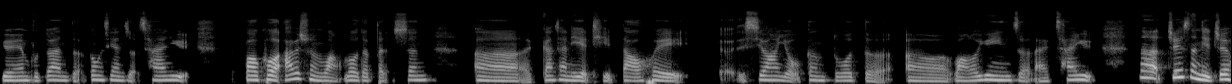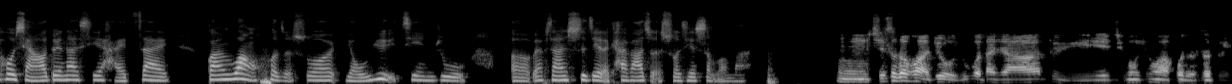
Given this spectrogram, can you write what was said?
源源不断的贡献者参与，包括 Arbitrum 网络的本身。呃，刚才你也提到会呃希望有更多的呃网络运营者来参与。那 Jason，你最后想要对那些还在观望或者说犹豫进入呃 Web 三世界的开发者说些什么吗？嗯，其实的话，就如果大家对于去中心化或者是对于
